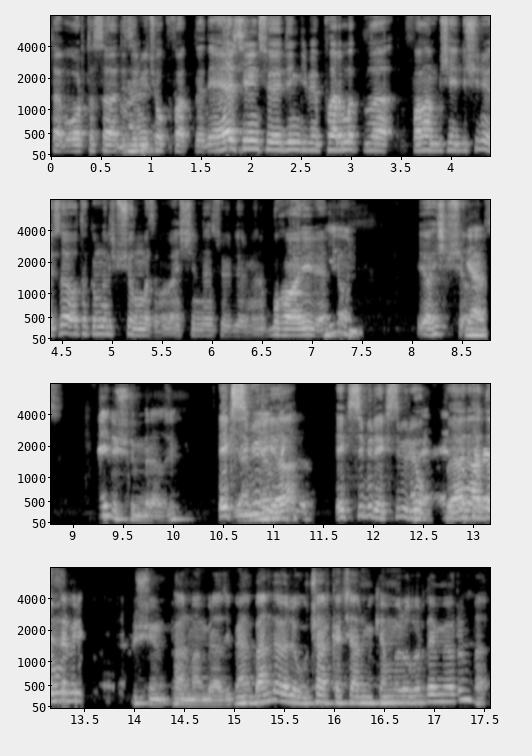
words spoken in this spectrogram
Tabii orta saha dizilimi çok farklı. Eğer senin söylediğin gibi parmakla falan bir şey düşünüyorsa o takımdan hiçbir şey olmaz ama ben şimdiden söylüyorum yani. Bu haliyle oyun. ya hiçbir şey Ya, olmaz. Ne düşün birazcık? Eksi Yani bir ya. yanındaki- Eksi bir, eksi bir Hani yok. Yani Perez'le adam düşün parmağım birazcık. Ben, ben de öyle uçar kaçar mükemmel olur demiyorum da.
